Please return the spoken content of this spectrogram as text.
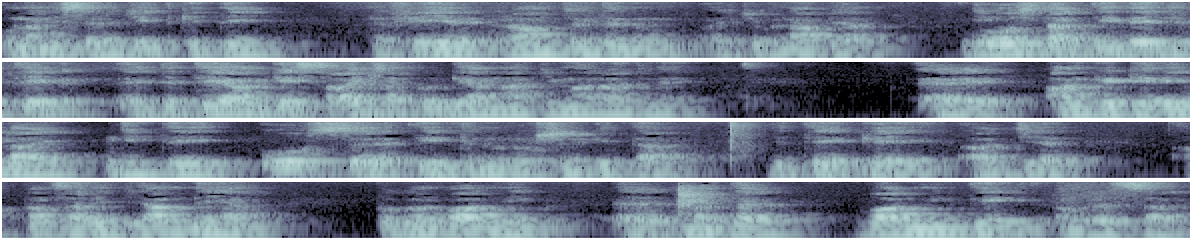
ਉਹਨਾਂ ਦੀ ਸਰਜੀਤ ਕੀਤੀ ਤੇ ਫਿਰ ਰਾਮਚੰਦਰ ਨੂੰ ਚੁਗਣਾ ਪਿਆ। ਉਸ ਧਰਤੀ ਦੇ ਜਿੱਥੇ ਜਿੱਥੇ ਆ ਕੇ ਸਾਹਿਬ ਸਤਿਗੁਰ ਗਿਆਨਨਾਥ ਜੀ ਮਹਾਰਾਜ ਨੇ ਆਣ ਕੇ ਡੇਰੇ ਲਾਏ ਜੀ। ਤੇ ਉਸ ਤੀਰਥ ਨੂੰ ਰੋਸ਼ਨ ਕੀਤਾ ਜਿੱਥੇ ਕਿ ਅੱਜ ਆਪਾਂ ਸਾਰੇ ਜਾਣਦੇ ਆ ਭਗਵਾਨ ਵਾਲਮੀਕ ਮੰਦਰ ਵਾਲਮੀਕ ਤੀਰਥ ਅੰਮ੍ਰਿਤਸਰ।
